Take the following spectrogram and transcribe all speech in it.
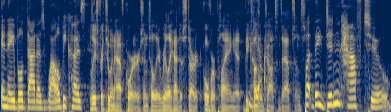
enabled that as well because At least for two and a half quarters until they really had to start overplaying it because Yeah. of Johnson's absence. but they didn't have to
